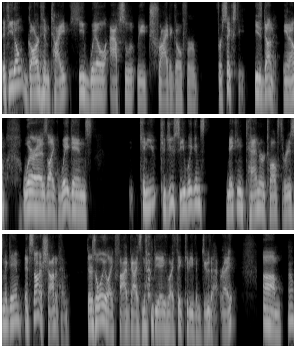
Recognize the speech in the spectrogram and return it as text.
if you don't guard him tight, he will absolutely try to go for for 60. He's done it, you know? Whereas like Wiggins, can you could you see Wiggins making 10 or 12 threes in a game? It's not a shot at him there's only like five guys in the NBA who I think can even do that, right? Um, oh.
